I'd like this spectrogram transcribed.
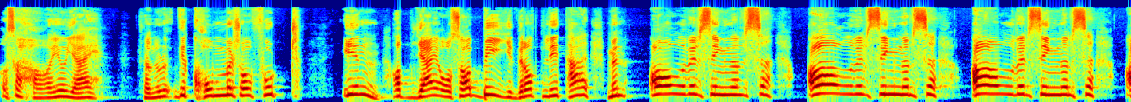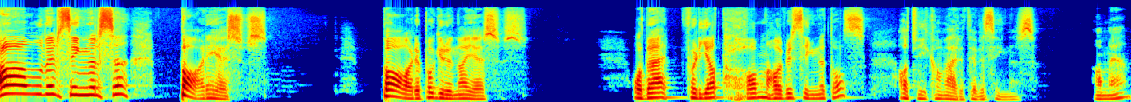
Og så har jo jeg skjønner du, Det kommer så fort inn at jeg også har bidratt litt her. Men all velsignelse, all velsignelse, all velsignelse, all velsignelse. Bare Jesus. Bare på grunn av Jesus. Og det er fordi at han har velsignet oss, at vi kan være til velsignelse. Amen.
